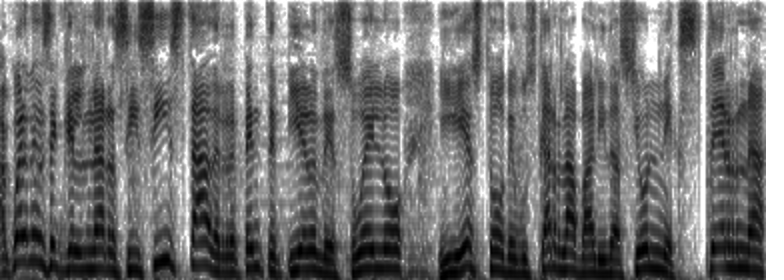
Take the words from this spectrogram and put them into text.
Acuérdense que el narcisista de repente pierde suelo y esto de buscar la validación externa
